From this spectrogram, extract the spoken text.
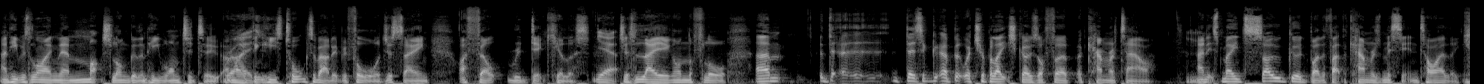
and he was lying there much longer than he wanted to. And I think he's talked about it before, just saying, I felt ridiculous. Yeah. Just laying on the floor. Um, th- uh, there's a, a bit where Triple H goes off a, a camera tower. And it's made so good by the fact the cameras miss it entirely.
